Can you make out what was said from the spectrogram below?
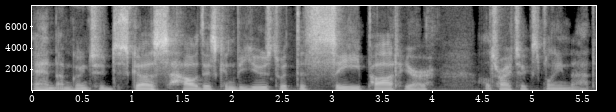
and I'm going to discuss how this can be used with the C part here. I'll try to explain that.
